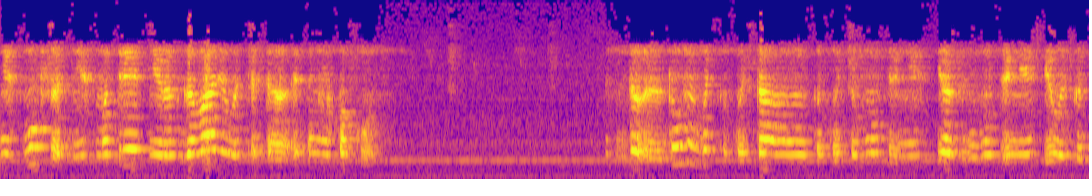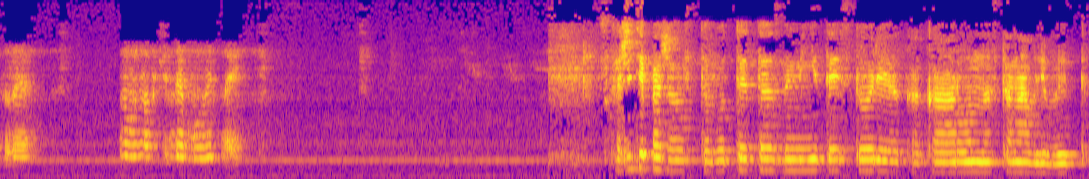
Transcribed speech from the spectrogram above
не слушать, не смотреть, не разговаривать, это, это не покой. Должен быть какой-то какой внутренний стержень, внутренние силы, которые нужно в себе будет найти. Скажите, пожалуйста, вот эта знаменитая история, как Аарон останавливает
